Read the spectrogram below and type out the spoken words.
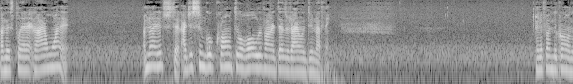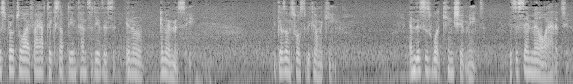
on this planet, and I don't want it. I'm not interested. I just soon go crawl into a hole, live on a desert island, do nothing. And if I'm to grow in the spiritual life, I have to accept the intensity of this inner intimacy. Because I'm supposed to become a king. And this is what kingship means. It's the same mental attitude.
